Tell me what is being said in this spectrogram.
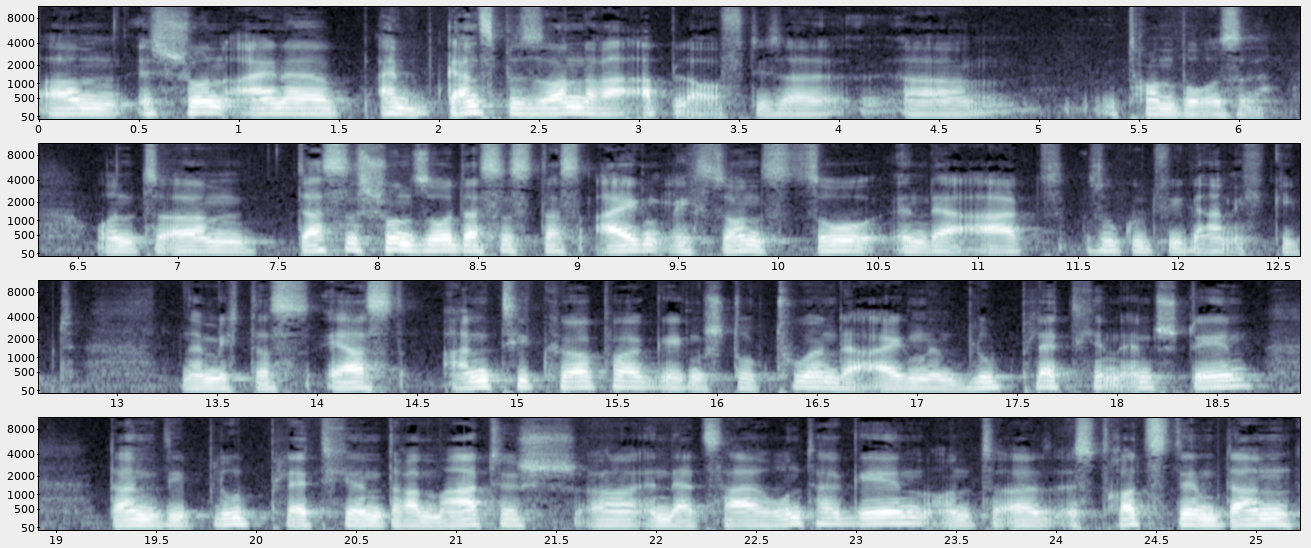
ähm, ist schon eine, ein ganz besonderer Ablauf dieser ähm, Thrombose. Und ähm, das ist schon so, dass es das eigentlich sonst so in der Art so gut wie gar nicht gibt. Nämlich, dass erst Antikörper gegen Strukturen der eigenen Blutplättchen entstehen, dann die Blutplättchen dramatisch äh, in der Zahl runtergehen und äh, es trotzdem dann,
